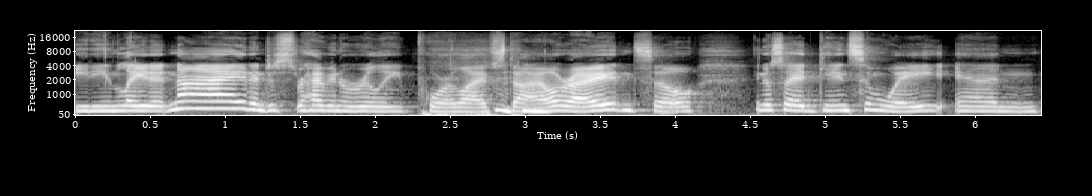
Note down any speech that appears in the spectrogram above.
eating late at night and just having a really poor lifestyle, right? And so, you know, so I had gained some weight. And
